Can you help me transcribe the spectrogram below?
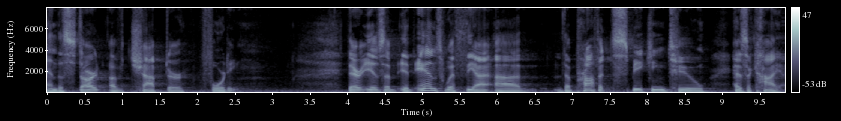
and the start of chapter 40 there is a, it ends with the, uh, uh, the prophet speaking to Hezekiah,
